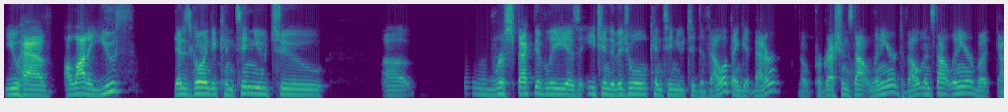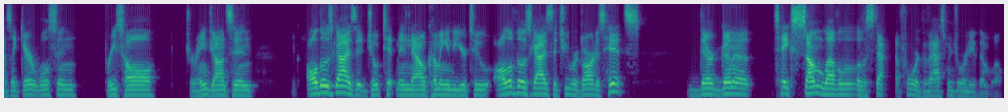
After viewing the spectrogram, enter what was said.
You have a lot of youth that is going to continue to, uh, respectively, as each individual continue to develop and get better. No, progression's not linear, development's not linear, but guys like Garrett Wilson, Breece Hall, Jermaine Johnson, all those guys that Joe Tippmann now coming into year two, all of those guys that you regard as hits, they're gonna take some level of a step forward. The vast majority of them will.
